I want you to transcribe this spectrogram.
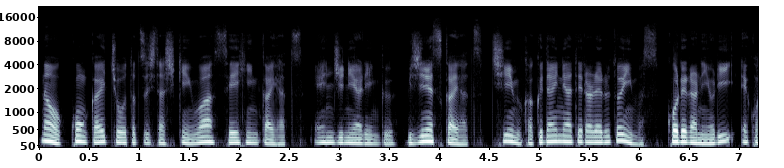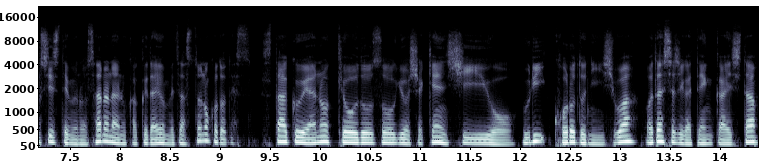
なお、今回調達した資金は製品開発、エンジニアリング、ビジネス開発、チーム拡大に充てられるといいます。これらによりエコシステムのさらなる拡大を目指すとのことです。スタークウェアの共同創業者兼 CEO、ウリ・コロドニー氏は、私たちが展開した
